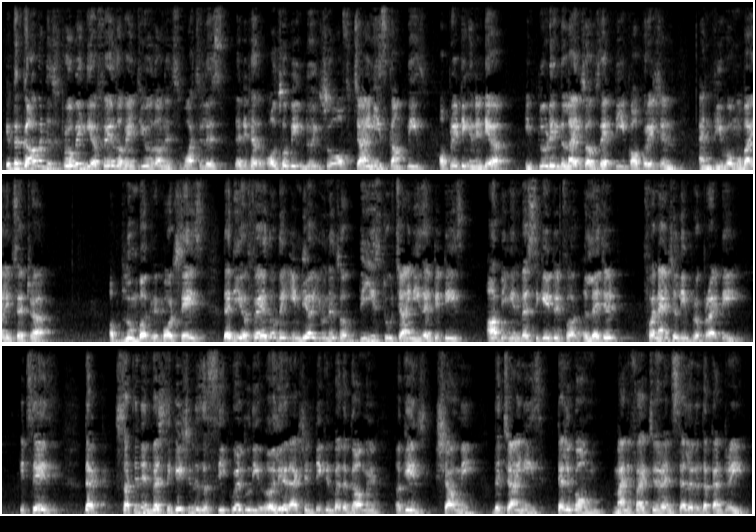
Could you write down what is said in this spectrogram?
If the government is probing the affairs of NGOs on its watch list, then it has also been doing so of Chinese companies operating in India, including the likes of ZTE Corporation and Vivo Mobile, etc. A Bloomberg report says that the affairs of the India units of these two Chinese entities are being investigated for alleged financial impropriety. It says that such an investigation is a sequel to the earlier action taken by the government against Xiaomi, the Chinese telecom manufacturer and seller in the country.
